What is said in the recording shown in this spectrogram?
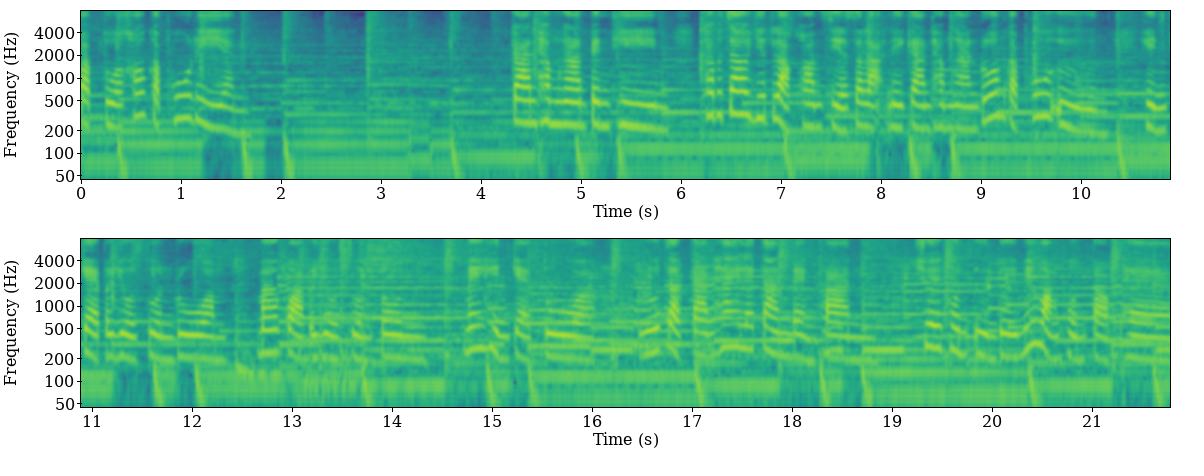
ปรับตัวเข้ากับผู้เรียนการทำงานเป็นทีม ข้าพเจ้ายึดหลักความเสียสละในการทำงานร่วมกับผู้อื่น เห็นแก่ประโยชน์ส่วนรวม มากกว่าประโยชน์ส่วนตน ไม่เห็นแก่ตัว รู้จักการให้และการแบ่งปัน ช่วยคนอื่นโดยไม่หวังผลตอบแทน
